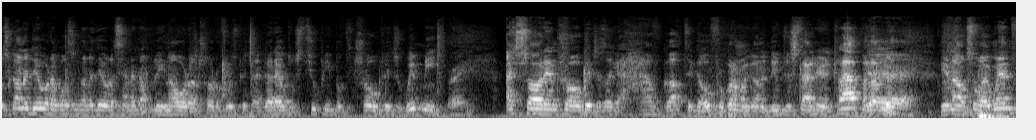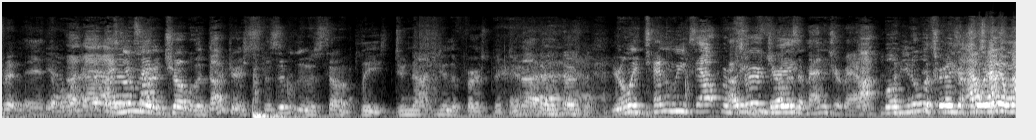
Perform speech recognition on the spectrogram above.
was going to do it. I wasn't going to do it. I said I don't really know what I'll throw the first pitch. I got out. There was two people to throw a pitch with me. Right. I saw them throw a pitch. I was like, I have got to go for. it. What am I going to do? Just stand here and clap? And Yeah, I'm, yeah. you know. So I went for it. Yeah, and- the I- I, I- knew we were in trouble. The doctor specifically was telling him, please, do not do the first pitch. Do not do the first pitch. You're only 10 weeks out from How do you feel surgery. as a manager, man? I- well, you know what's crazy? pretty- I, tell you what,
